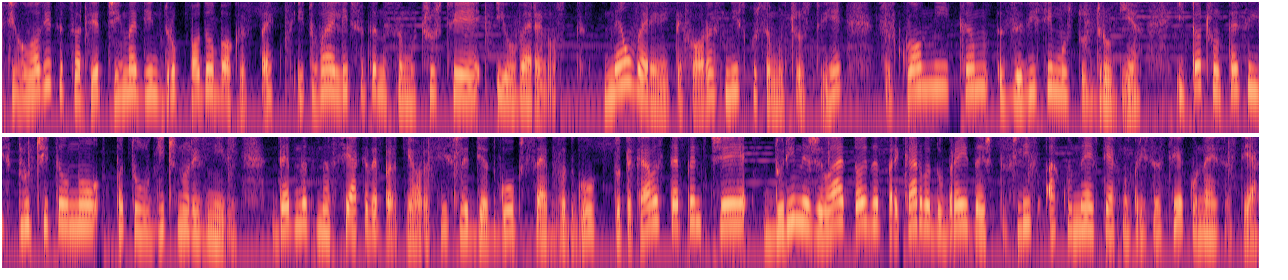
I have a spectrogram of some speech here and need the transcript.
Психолозите твърдят, че има един друг по-дълбок аспект и това е липсата на самочувствие и увереност. Неуверените хора с ниско самочувствие са склонни към зависимост от другия и точно те са изключително патологично ревниви. Дебнат навсякъде партньора си, следят го, обсебват го до такава степен, че дори не желаят той да прекарва добре и да е щастлив, ако не е в тяхно присъствие, ако не е с тях.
